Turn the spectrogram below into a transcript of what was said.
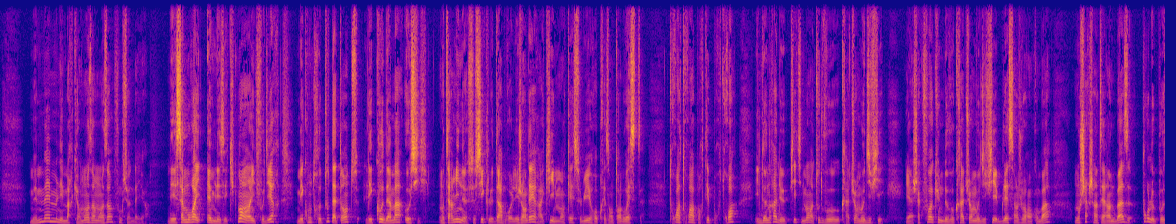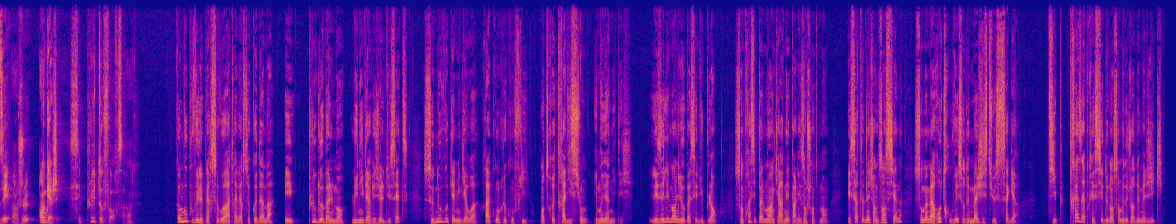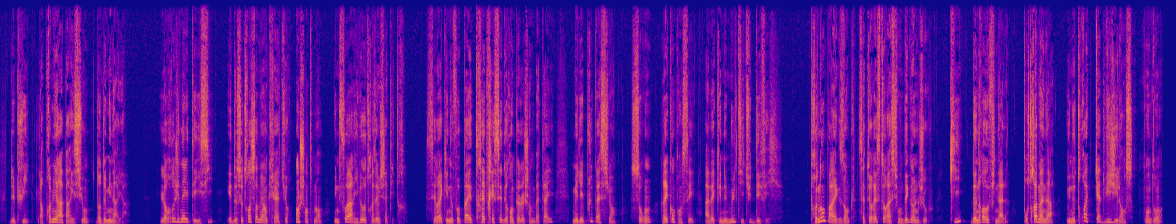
Mais même les marqueurs moins 1 moins 1 fonctionnent d'ailleurs. Les samouraïs aiment les équipements, hein, il faut dire, mais contre toute attente, les Kodama aussi. On termine ce cycle d'arbres légendaires à qui il manquait celui représentant l'Ouest. 3-3 apporté pour 3, il donnera le piétinement à toutes vos créatures modifiées. Et à chaque fois qu'une de vos créatures modifiées blesse un joueur en combat, on cherche un terrain de base pour le poser en jeu engagé. C'est plutôt fort ça. Hein. Comme vous pouvez le percevoir à travers ce Kodama et, plus globalement, l'univers visuel du set, ce nouveau Kamigawa raconte le conflit entre tradition et modernité. Les éléments liés au passé du plan sont principalement incarnés par les enchantements et certaines légendes anciennes sont même à retrouver sur de majestueuses sagas, type très apprécié de l'ensemble des joueurs de Magic depuis leur première apparition dans Dominaria. Leur originalité ici est de se transformer en créature enchantement une fois arrivé au troisième chapitre. C'est vrai qu'il ne faut pas être très pressé de remplir le champ de bataille, mais les plus patients seront récompensés avec une multitude d'effets. Prenons par exemple cette restauration d'Eganjo, qui donnera au final, pour 3 mana, une 3-4 vigilance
